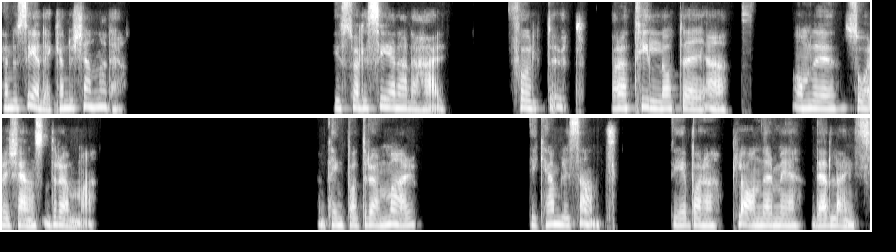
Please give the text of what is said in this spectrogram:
Kan du se det? Kan du känna det? Visualisera det här fullt ut. Bara tillåt dig att, om det är så det känns, drömma. Men tänk på att drömmar, det kan bli sant. Det är bara planer med deadlines.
